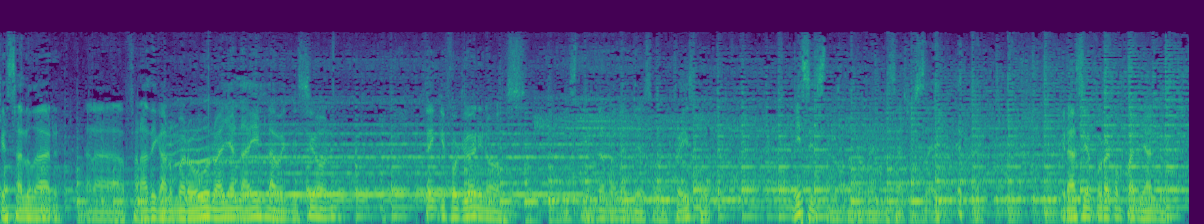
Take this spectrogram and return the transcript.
Que saludar a la fanática número uno allá en la isla. Bendición. Thank you for joining us. Miss Nilda Melendez on Facebook. Mrs. Nilda Melendez, I should say. Gracias por acompañarnos.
